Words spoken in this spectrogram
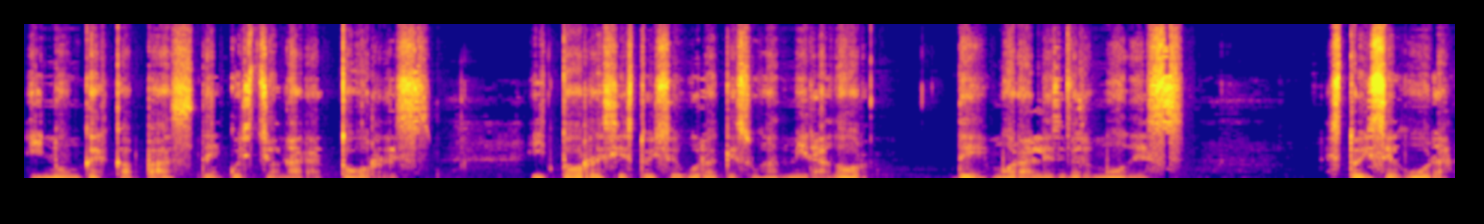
y nunca es capaz de cuestionar a Torres. Y Torres sí estoy segura que es un admirador de Morales Bermúdez. Estoy segura,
